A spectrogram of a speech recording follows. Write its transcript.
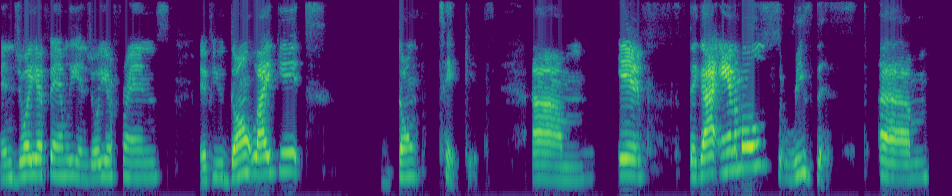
Enjoy your family, enjoy your friends. If you don't like it, don't take it. Um, if they got animals, resist. Um,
